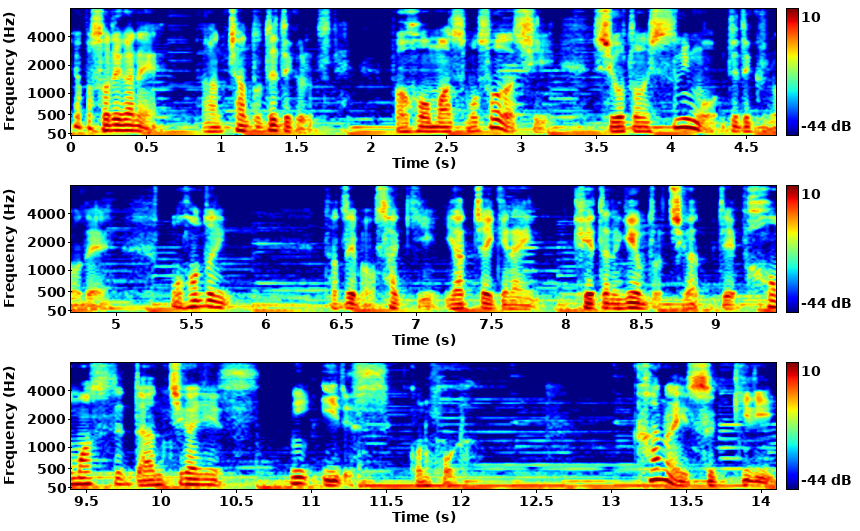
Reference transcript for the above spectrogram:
やっぱそれがね、あのちゃんと出てくるんですね。パフォーマンスもそうだし、仕事の質にも出てくるので、もう本当に、例えばさっきやっちゃいけない携帯のゲームと違って、パフォーマンスで段違いです。にいいです。この方が。かなりすっきり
